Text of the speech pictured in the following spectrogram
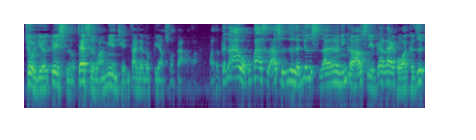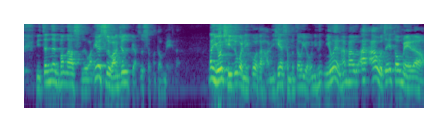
所以我觉得对死在死亡面前，大家都不要说大话啊，都别说啊，我不怕死啊，死的人就是死啊，宁可好死也不要赖活啊。可是你真正碰到死亡，因为死亡就是表示什么都没了。那尤其如果你过得好，你现在什么都有，你会你会很害怕说啊啊，我这些都没了，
